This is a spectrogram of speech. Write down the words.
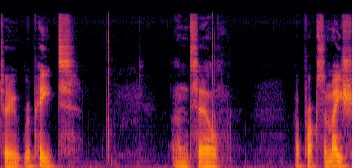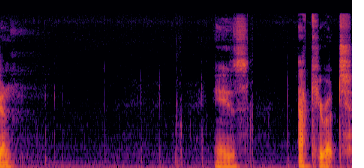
to repeat until approximation is accurate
